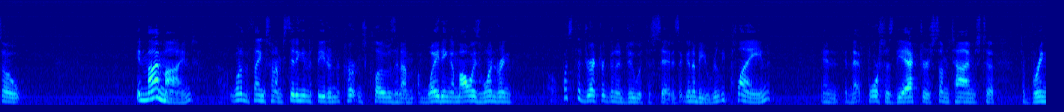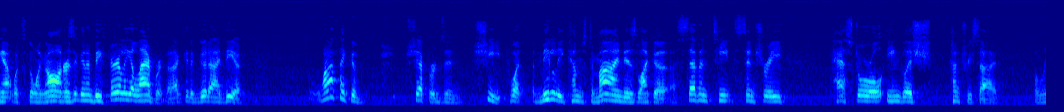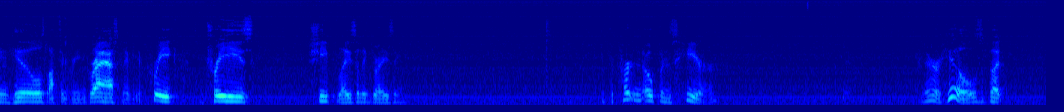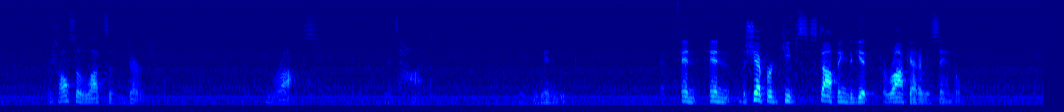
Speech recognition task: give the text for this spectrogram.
So, in my mind, one of the things when I'm sitting in the theater and the curtains close and I'm, I'm waiting, I'm always wondering, what's the director going to do with the set? Is it going to be really plain, and, and that forces the actors sometimes to, to bring out what's going on, or is it going to be fairly elaborate that I get a good idea? When I think of shepherds and sheep, what immediately comes to mind is like a, a 17th century pastoral English countryside. Rolling hills, lots of green grass, maybe a creek, some trees, sheep lazily grazing. But the curtain opens here, and there are hills, but there's also lots of dirt and rocks. And it's hot. It's windy. And, and the shepherd keeps stopping to get a rock out of his sandal.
